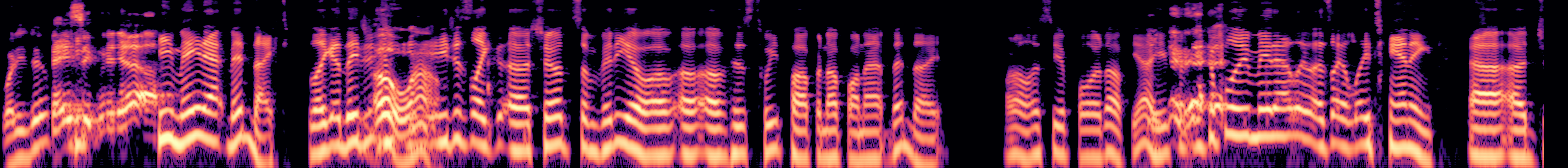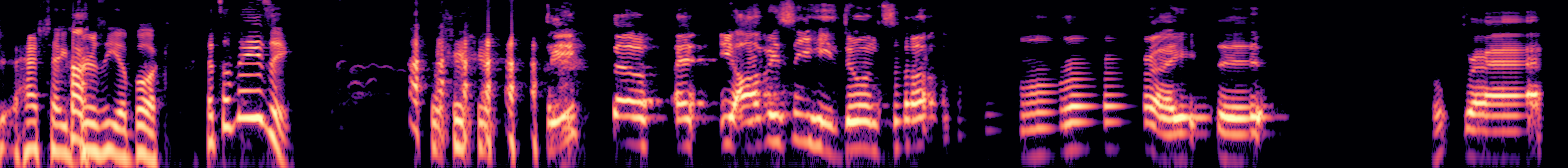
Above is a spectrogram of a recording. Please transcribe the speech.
What do you do? Basically, yeah. He made at midnight. Like they just, Oh, he, wow. he just like uh, showed some video of, of of his tweet popping up on at midnight. Hold on, let's see you pull it up. Yeah, he, he completely made out like it's like late tanning. Uh, a j- hashtag Jersey a book. That's amazing. See? So uh, he, obviously he's doing something right. The grab.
